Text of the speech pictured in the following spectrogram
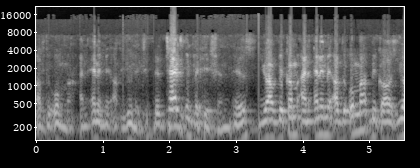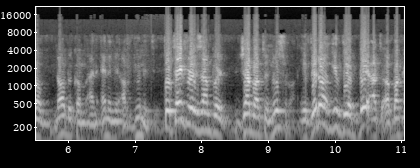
of the Ummah, an enemy of unity. The tenth implication is you have become an enemy of the Ummah because you have now become an enemy of unity. So take for example Jabhat al-Nusra. If they don't give their bay'ah to Abu Bakr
